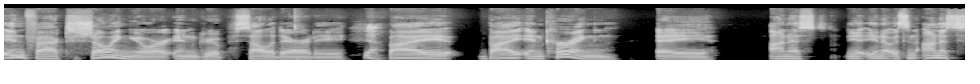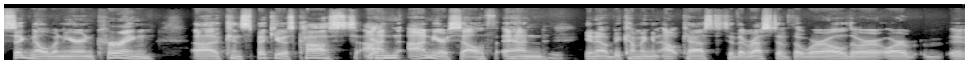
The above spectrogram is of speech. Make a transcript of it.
in fact showing your in group solidarity yeah. by by incurring a honest, you, you know, it's an honest signal when you're incurring uh, conspicuous costs on yeah. on yourself and mm-hmm. you know becoming an outcast to the rest of the world or or uh,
